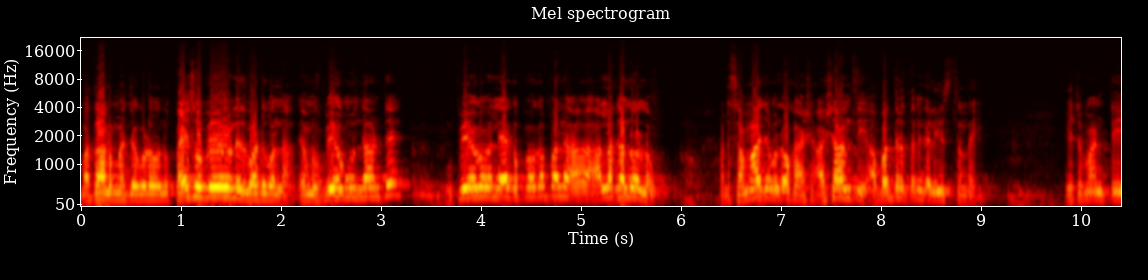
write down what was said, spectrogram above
మతాల మధ్య గొడవలు. పైసా ఉపయోగం లేదు వాటి వల్ల. ఏమైనా ఉపయోగం ఉందా అంటే ఉపయోగం లేకపోగా పల్లె అల్లకల్లోలం. అంటే సమాజంలో ఒక అశ- అశాంతి అభద్రతను కలిగిస్తున్నాయి. ఇటువంటి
